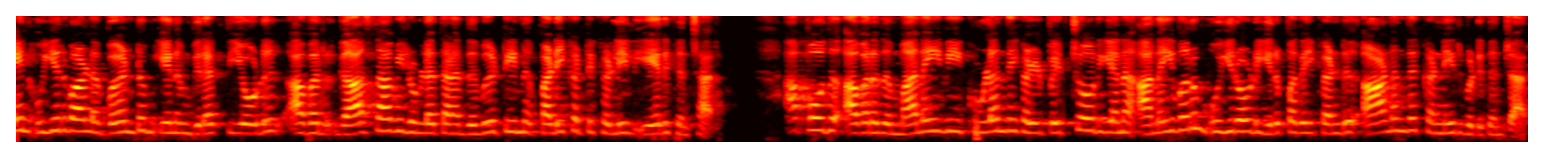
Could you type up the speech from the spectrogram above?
ஏன் உயிர் வாழ வேண்டும் எனும் விரக்தியோடு அவர் காசாவில் உள்ள தனது வீட்டின் படிக்கட்டுகளில் ஏறுகின்றார். அப்போது அவரது மனைவி குழந்தைகள் பெற்றோர் என அனைவரும் உயிரோடு இருப்பதைக் கண்டு ஆனந்த கண்ணீர் விடுகின்றார்.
